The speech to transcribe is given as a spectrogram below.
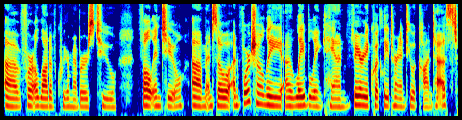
uh, for a lot of queer members to fall into. Um, and so, unfortunately, labeling can very quickly turn into a contest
